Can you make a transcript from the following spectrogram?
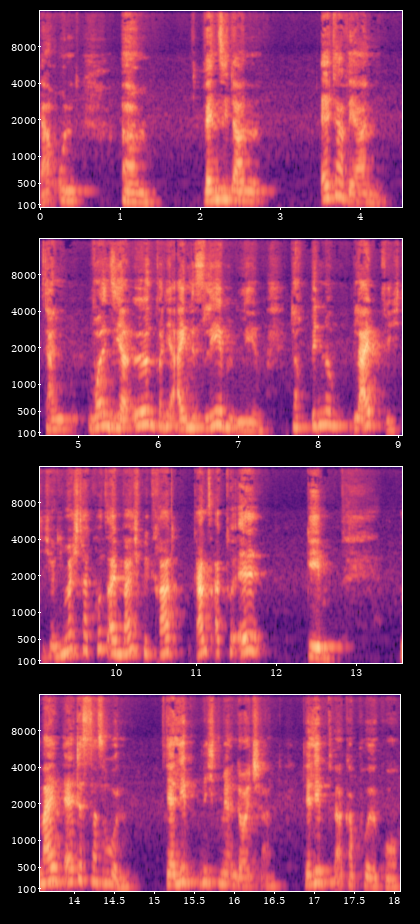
Ja, und ähm, wenn sie dann älter werden, dann wollen sie ja irgendwann ihr eigenes Leben leben. Doch Bindung bleibt wichtig. Und ich möchte da kurz ein Beispiel gerade ganz aktuell geben. Mein ältester Sohn, der lebt nicht mehr in Deutschland. Der lebt in Acapulco.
